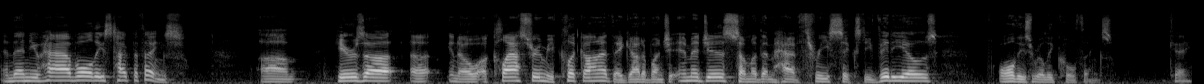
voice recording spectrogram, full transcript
and then you have all these type of things. Um, here's a, a, you know, a classroom, you click on it, they got a bunch of images, some of them have 360 videos, all these really cool things, okay?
